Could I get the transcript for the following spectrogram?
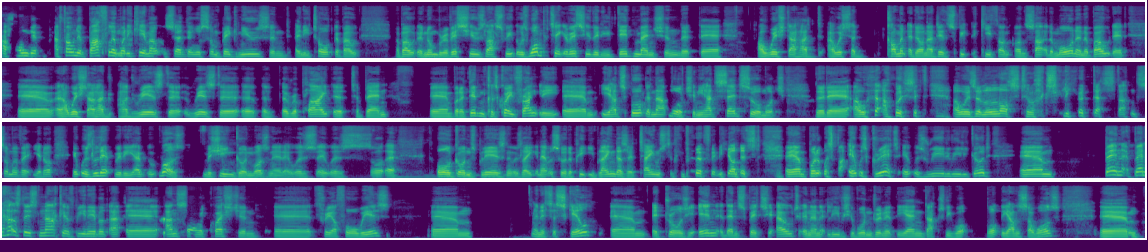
I found it I found it baffling when he came out and said there was some big news and and he talked about about a number of issues last week. There was one particular issue that he did mention that uh, I wished I had I wish I'd commented on. I did speak to Keith on, on Saturday morning about it, uh, and I wish I had had raised raised a, a, a reply to, to Ben um, but I didn't because, quite frankly, um, he had spoken that much and he had said so much that uh, I, I, was I was at a loss to actually understand some of it. You know, it was literally uh, it was machine gun, wasn't it? It was it was sort of all guns blazing. It was like an episode of Peaky Blinders at times, to be perfectly honest. Um, but it was it was great. It was really really good. Um, Ben Ben has this knack of being able to uh, answer a question uh, three or four ways. Um, and it's a skill. Um, it draws you in, it then spits you out, and then it leaves you wondering at the end actually what what the answer was. Um,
